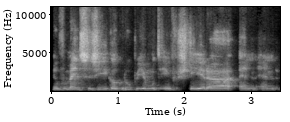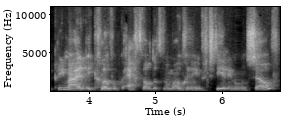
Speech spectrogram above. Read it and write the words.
heel veel mensen zie ik ook roepen: je moet investeren. En, en prima, ik geloof ook echt wel dat we mogen investeren in onszelf.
